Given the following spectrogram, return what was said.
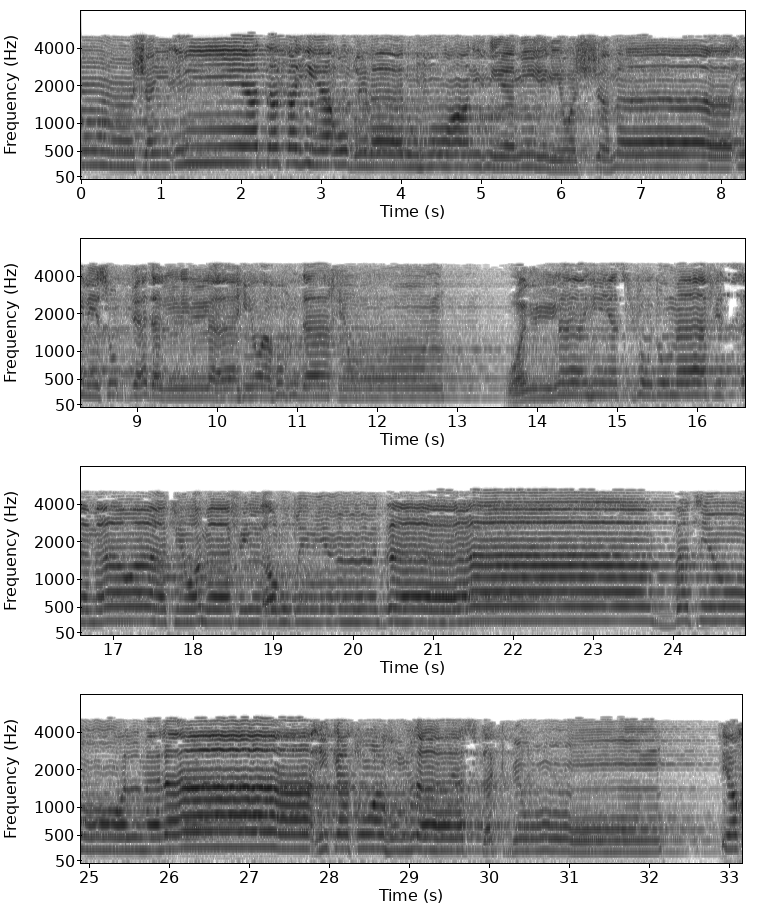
شيء يتفيأ ظلاله عن اليمين والشمائل سجدا لله وهم داخرون. ولله يسجد ما في السماوات وما في الأرض من دابة والملائكة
